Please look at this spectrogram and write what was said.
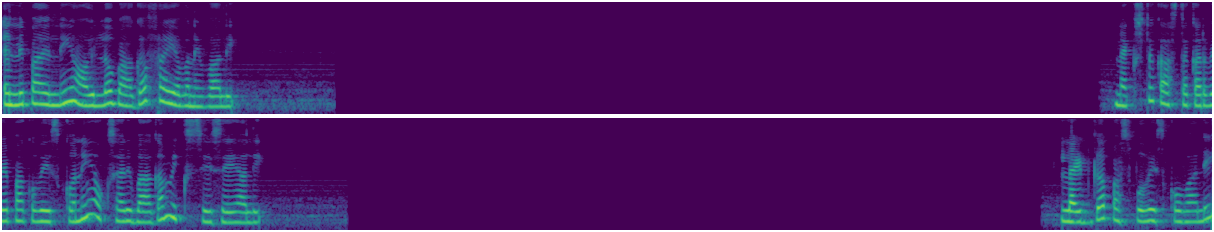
ఎల్లిపాయల్ని ఆయిల్లో బాగా ఫ్రై అవ్వనివ్వాలి నెక్స్ట్ కాస్త కరివేపాకు వేసుకొని ఒకసారి బాగా మిక్స్ చేసేయాలి. లైట్గా పసుపు వేసుకోవాలి.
